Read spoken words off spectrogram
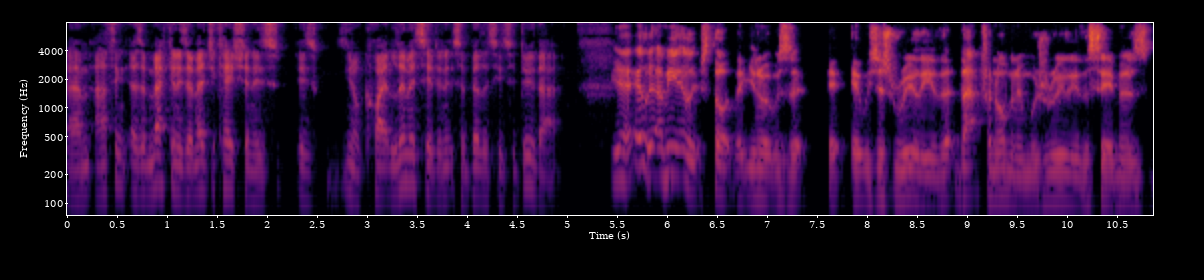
Um, and I think as a mechanism, education is is you know quite limited in its ability to do that. Yeah, I mean, Illich thought that you know it was it, it was just really that that phenomenon was really the same as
